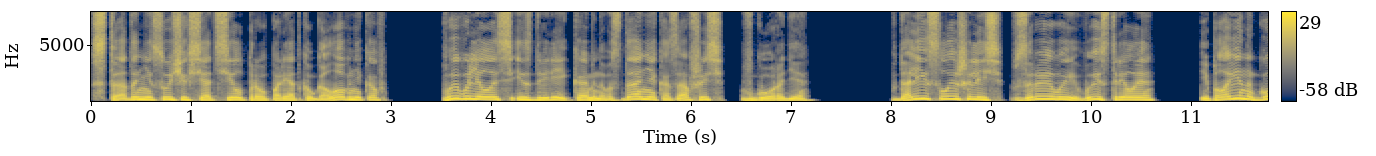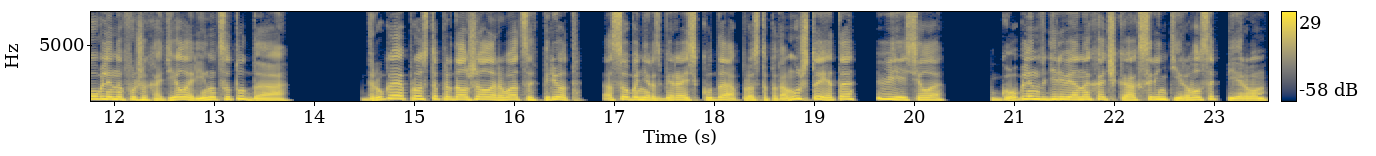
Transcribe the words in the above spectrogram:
Стадо несущихся от сил правопорядка уголовников вывалилось из дверей каменного здания, оказавшись в городе. Вдали слышались взрывы, выстрелы, и половина гоблинов уже хотела ринуться туда. Другая просто продолжала рваться вперед, особо не разбираясь куда, просто потому что это весело. Гоблин в деревянных очках сориентировался первым,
